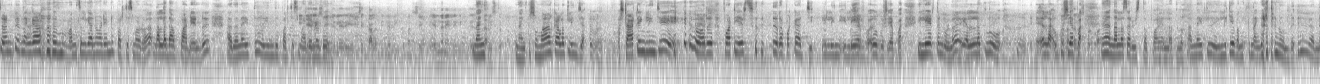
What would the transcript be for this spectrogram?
ರೀಸೆಂಟ್ ನಂಗೆ ಮನ್ಸಲ್ಗೆ ಮಾಡೇನು ಪರ್ಚೇಸ್ ಮಾಡುವ. ನಲ್ಲದ ಪಾಡೇನು ಅದನ್ನ ಇತ್ತು ಇಂದು ಪರ್ಚೇಸ್ ಮಾಡಿ ನಂಗೆ ನಂಗೆ ಸುಮಾರು ಕಾಲತ್ಲಿಂಜ ಸ್ಟಾರ್ಟಿಂಗ್ಲಿಂಜೆ ಅವರು ಫಾರ್ಟಿ ಇಯರ್ಸ್ ಇರೋ ಪಕ್ಕ ಹಚ್ಚಿ ಇಲ್ಲಿ ಇಲ್ಲೇ ಖುಷಿಯಪ್ಪ. ಇಲ್ಲೇ ಇರ್ತಂಗುಳ್ಳ ಎಲ್ಲತ್ಲೂ ಎಲ್ಲ ಖುಷಿಯಪ್ಪ. ನಲ್ಲ ಸರ್ವಿಸ್ ತಪ್ಪ ಎಲ್ಲತ್ಲು. ಅನ್ನೈತು ಇಲ್ಲಿಗೆ ಬಂತು ನಂಗೆ ಉಂಡು ಅನ್ನ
